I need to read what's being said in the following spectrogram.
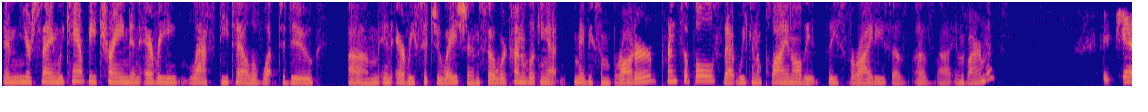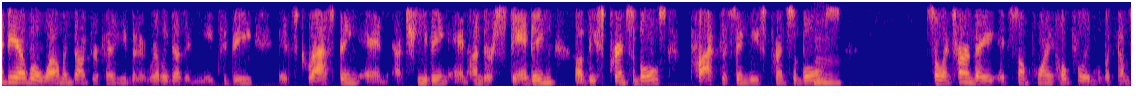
and you're saying we can't be trained in every last detail of what to do um, in every situation. So we're kind of looking at maybe some broader principles that we can apply in all the, these varieties of, of uh, environments. It can be overwhelming, Dr. Peggy, but it really doesn't need to be. It's grasping and achieving and understanding of these principles, practicing these principles. Mm so in turn, they at some point hopefully will become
